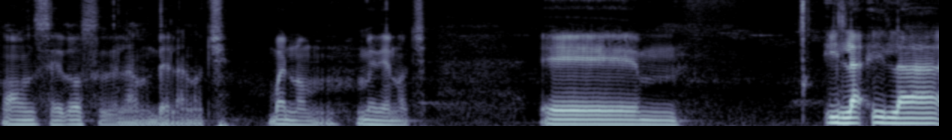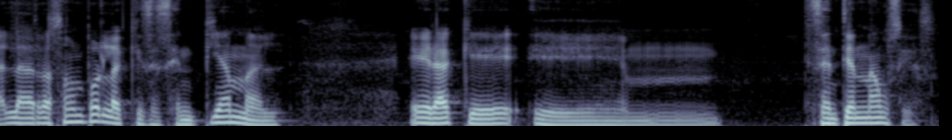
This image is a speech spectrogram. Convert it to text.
11, 12 de la, de la noche. Bueno, medianoche. Em, y la, y la, la, razón por la que se sentía mal era que eh, sentían náuseas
